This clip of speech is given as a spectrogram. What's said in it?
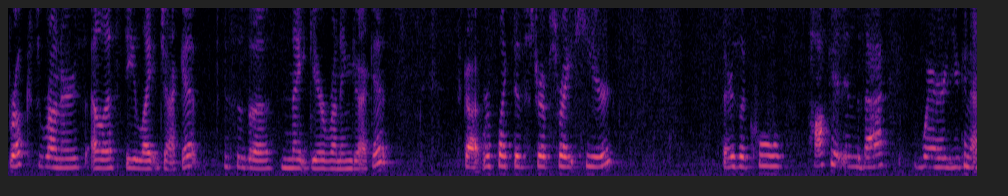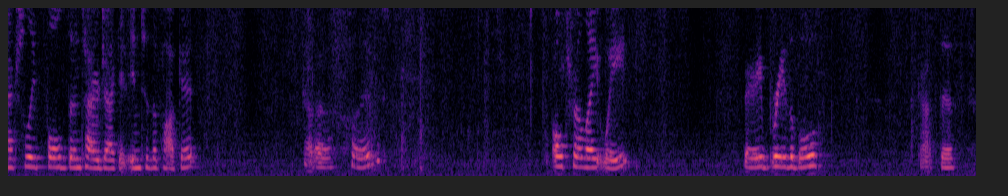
Brooks Runners LSD Lite Jacket. This is a night gear running jacket. It's got reflective strips right here. There's a cool pocket in the back where you can actually fold the entire jacket into the pocket. It's got a hood. It's ultra lightweight, very breathable. It's got this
